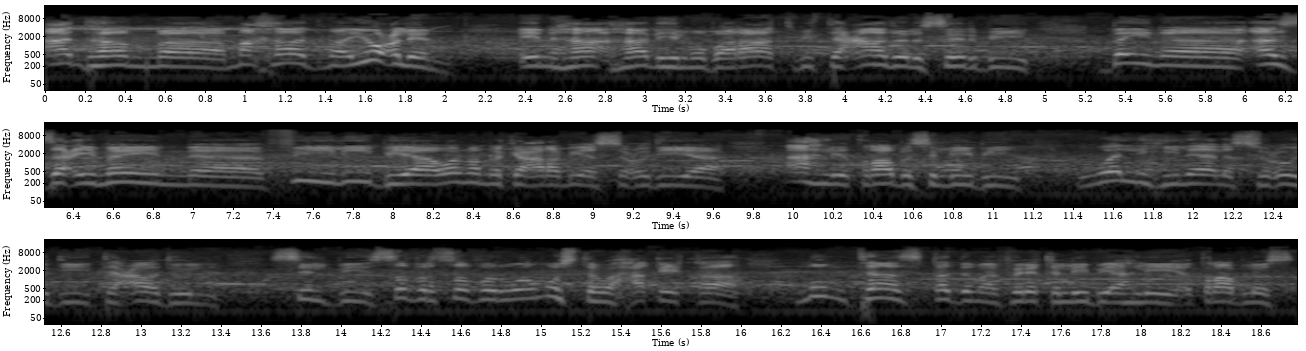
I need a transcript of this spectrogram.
أدهم مخادمة يعلن. إنهاء هذه المباراة بالتعادل السربي بين الزعيمين في ليبيا والمملكة العربية السعودية. أهلي طرابلس الليبي والهلال السعودي تعادل سلبي صفر صفر ومستوى حقيقة ممتاز قدم الفريق الليبي. أهلي طرابلس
